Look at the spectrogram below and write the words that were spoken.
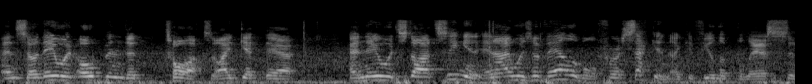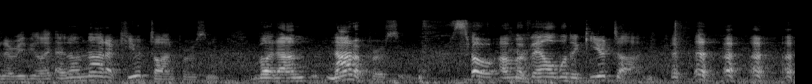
And so they would open the talk, so I'd get there, and they would start singing, and I was available for a second. I could feel the bliss and everything like. And I'm not a kirtan person, but I'm not a person, so I'm available to kirtan.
